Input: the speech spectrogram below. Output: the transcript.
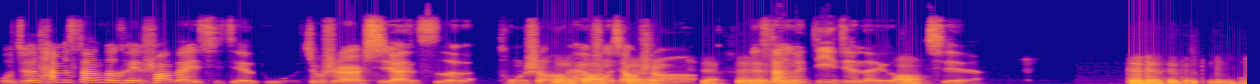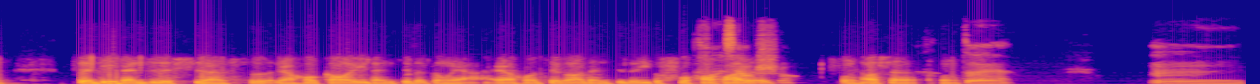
我觉得他们三个可以放在一起解读，就是西园寺、童生还有凤小生，这三个递进的一个东西。对对对对对对，最低等级的西园寺，然后高一等级的东亚，然后最高等级的一个符号化的凤小生。对，嗯。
